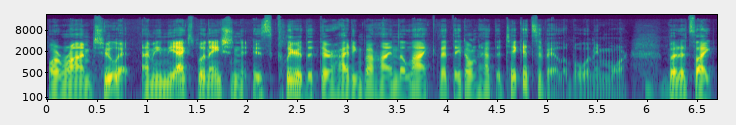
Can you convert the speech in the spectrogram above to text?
or rhyme to it. I mean, the explanation is clear that they're hiding behind the lack that they don't have the tickets available anymore. Mm-hmm. But it's like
